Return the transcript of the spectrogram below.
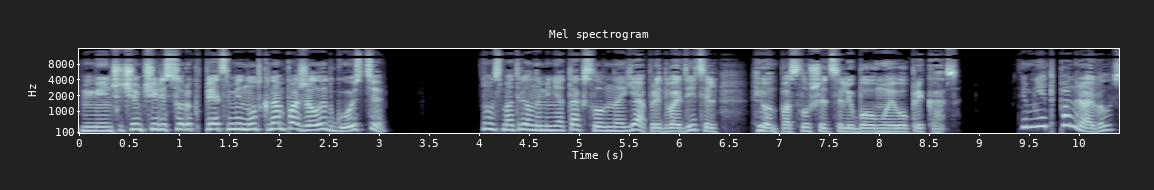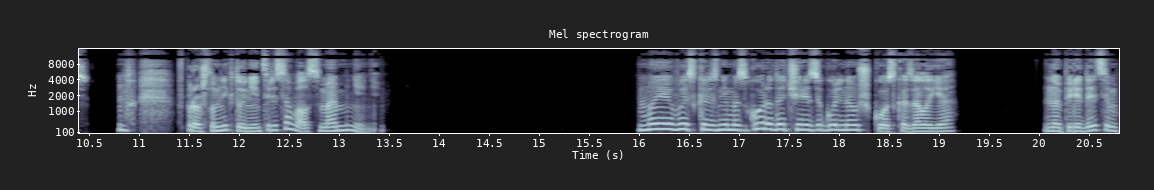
«Меньше чем через сорок пять минут к нам пожалуют гости». Он смотрел на меня так, словно я предводитель, и он послушается любого моего приказа. И мне это понравилось. В прошлом никто не интересовался моим мнением. «Мы выскользнем из города через игольное ушко», — сказала я. «Но перед этим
